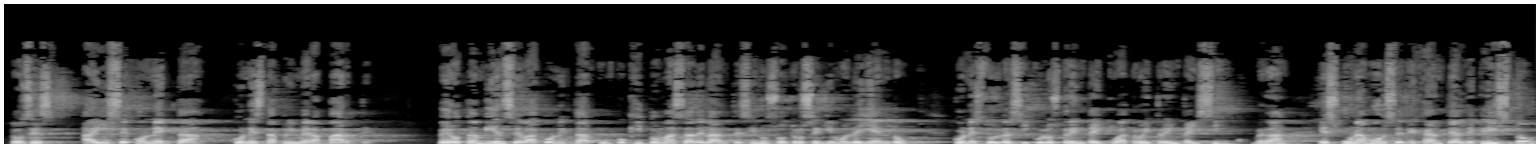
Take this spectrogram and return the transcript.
Entonces, ahí se conecta con esta primera parte, pero también se va a conectar un poquito más adelante, si nosotros seguimos leyendo, con estos versículos 34 y 35, ¿verdad? Es un amor semejante al de Cristo,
